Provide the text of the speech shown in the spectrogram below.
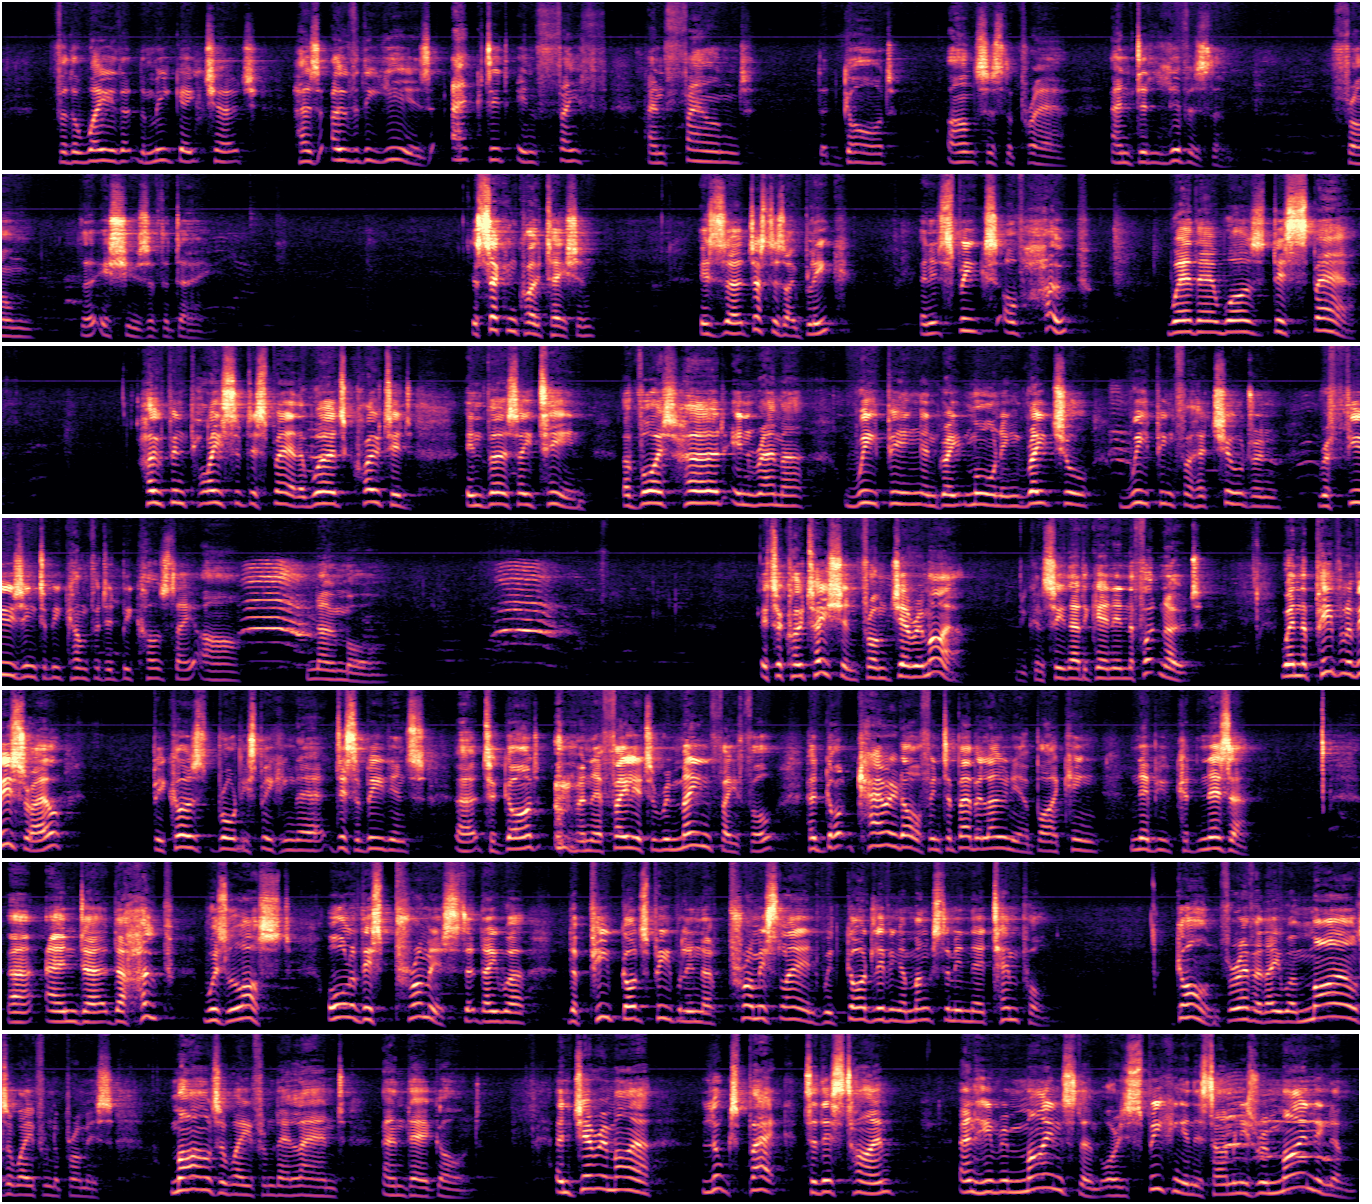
For the way that the Meadgate Church has over the years acted in faith and found that God answers the prayer and delivers them from the issues of the day. The second quotation is uh, just as oblique, and it speaks of hope where there was despair. Hope in place of despair. The words quoted in verse 18 a voice heard in Ramah, weeping and great mourning, Rachel weeping for her children, refusing to be comforted because they are no more. It's a quotation from Jeremiah. You can see that again in the footnote. When the people of Israel, because broadly speaking, their disobedience uh, to God and their failure to remain faithful had got carried off into Babylonia by King Nebuchadnezzar. Uh, and uh, the hope was lost. All of this promise that they were the pe- God's people in the promised land with God living amongst them in their temple, gone forever. They were miles away from the promise, miles away from their land and their God. And Jeremiah looks back to this time and he reminds them, or he's speaking in this time, and he's reminding them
